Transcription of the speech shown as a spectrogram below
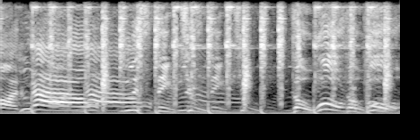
Are now listening to the War Rapport.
